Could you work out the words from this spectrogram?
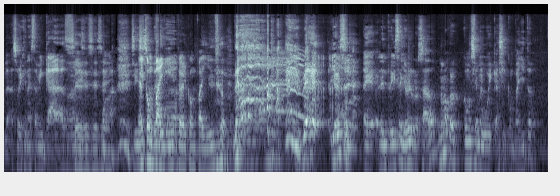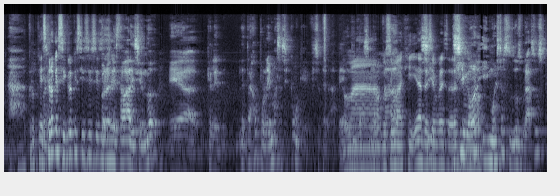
las originales están bien caras, ¿no? Sí, sí, sí, sí. sí, El compayito, ¿no? el compayito. Yo hice eh, la entrevista de Jordi Rosado, no me acuerdo cómo se llama el güey casi, el compayito, Ah, creo que, creo que sí, creo que sí, sí, sí, pero sí. estaba diciendo eh, que le, le trajo problemas así como que No la pues imagínate, siempre estar así Simón, como- y muestras tus dos brazos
